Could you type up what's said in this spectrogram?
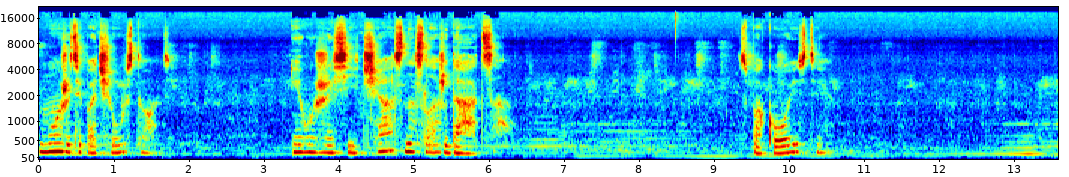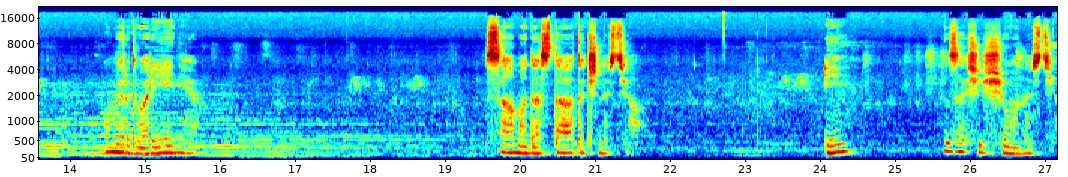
можете почувствовать и уже сейчас наслаждаться спокойствием, умиротворением, самодостаточностью – и защищенностью.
